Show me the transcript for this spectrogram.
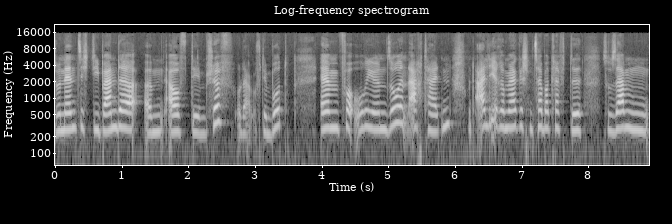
so nennt sich die Bande ähm, auf dem Schiff oder auf dem Boot, ähm, vor Orion so in Acht halten und alle ihre magischen Zauberkräfte zusammen,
